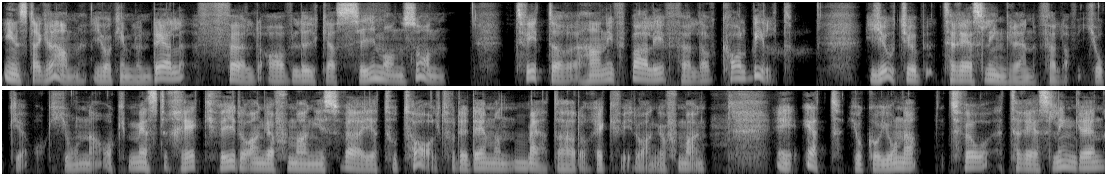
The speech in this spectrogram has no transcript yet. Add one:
Instagram, Joakim Lundell, följd av Lukas Simonsson. Twitter Hanif Bali följd av Carl Bildt. Youtube Therese Lindgren följd av Jocke och Jonna och mest räckvidd och engagemang i Sverige totalt, för det är det man mm. mäter här då, räckvidd och engagemang, är 1. Jocke och Jonna, 2. Therese Lindgren,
